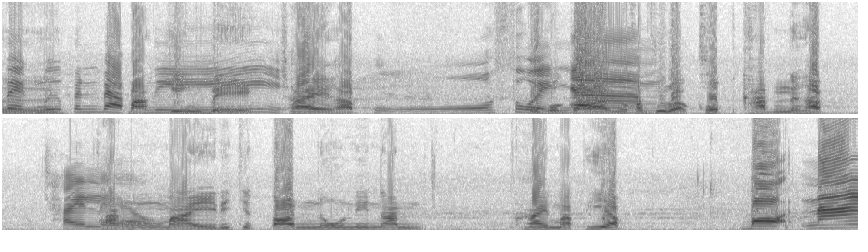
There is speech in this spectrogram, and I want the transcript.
เบรกมือเป็นแบบปักกิ้งนี้เบรกใช่ครับโหสวยอุปกงารมณ์ความสะดวกครบครันนะครับ ใช่แล้ทั้งวไม้ดิจิตอลนู่นนี่นั่นให้มาเพียบ เบาะนั่ง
